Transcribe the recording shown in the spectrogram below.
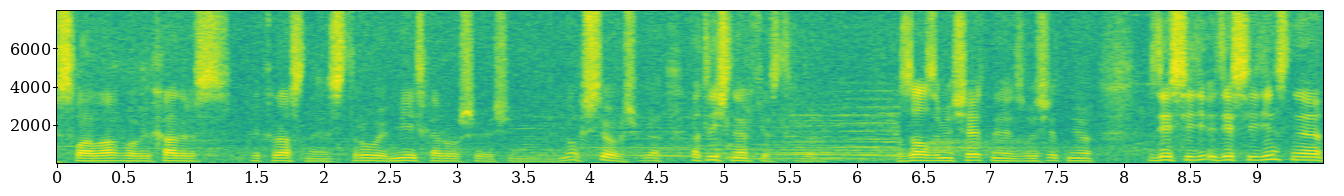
слова в их адрес, прекрасные строи, медь хорошая очень. Ну, все, отличный оркестр, да. Зал замечательный, звучит него. Здесь, здесь единственное,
